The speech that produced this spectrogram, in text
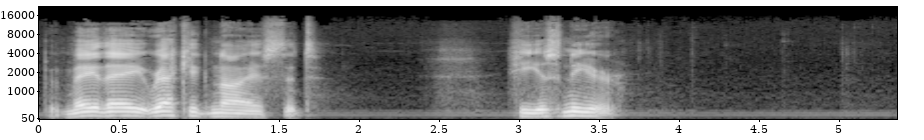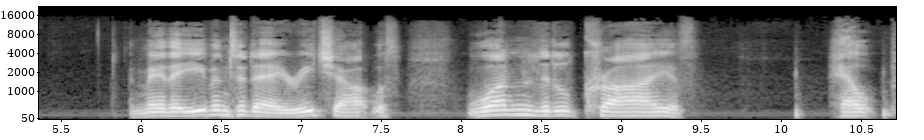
but may they recognize that He is near. And may they even today reach out with one little cry of help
